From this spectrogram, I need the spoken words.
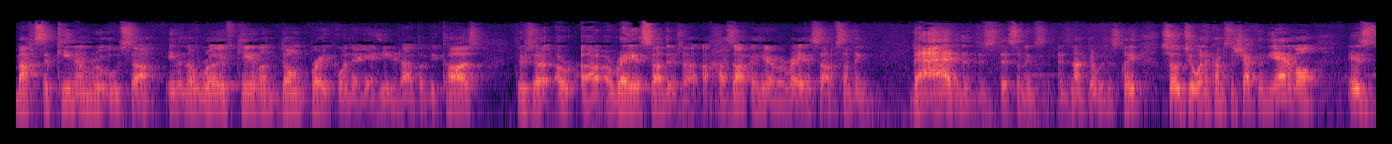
machsakinan ru'usa, even though roiv kalim don't break when they get heated up, but because there's a, a, a, a there's a, a chazaka here of a reyasa, of something bad, that there's, there's something that's not good with this cleat. So too, when it comes to shechting the animal, is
